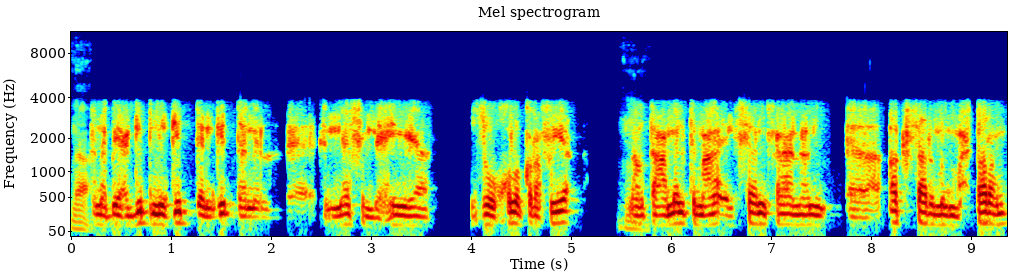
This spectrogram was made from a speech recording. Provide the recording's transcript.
نعم. أنا بيعجبني جدا جدا ال- الناس اللي هي ذو خلق رفيع. لو مم. تعاملت معاه إنسان فعلا آه، أكثر من محترم.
